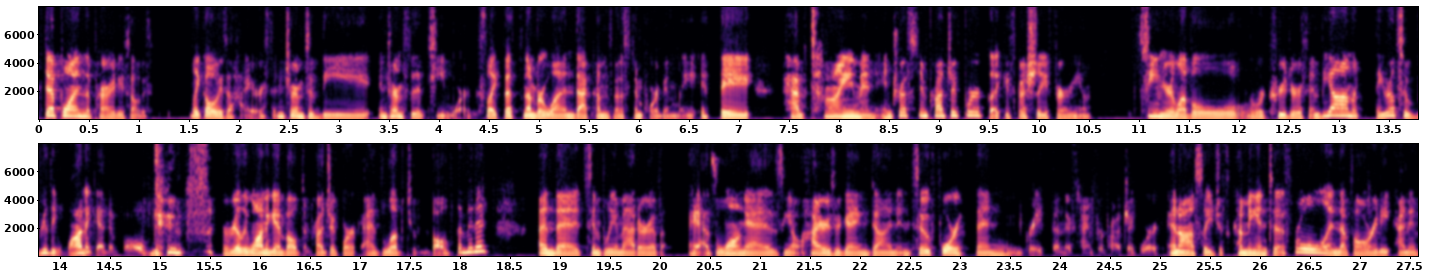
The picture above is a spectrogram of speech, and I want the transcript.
step one, the priority is always like always a hires in terms of the in terms of the teamwork. Like that's number one. That comes most importantly. If they have time and interest in project work, like especially for you know senior level recruiters and beyond, like they also really want to get involved, or really want to get involved in project work. I'd love to involve them in it. And then it's simply a matter of as long as you know hires are getting done and so forth, then great, then there's time for project work. And honestly, just coming into this role and I've already kind of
